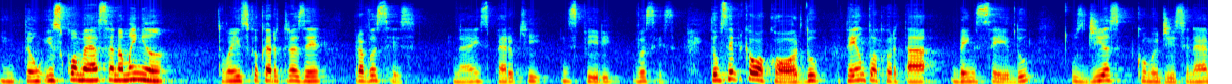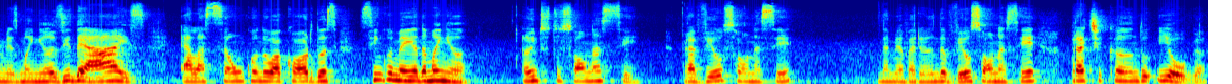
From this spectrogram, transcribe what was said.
Então, isso começa na manhã. Então, é isso que eu quero trazer para vocês. Né? Espero que inspire vocês. Então, sempre que eu acordo, tento acordar bem cedo. Os dias, como eu disse, né, minhas manhãs ideais, elas são quando eu acordo às 5 e meia da manhã, antes do sol nascer, para ver o sol nascer na minha varanda, ver o sol nascer, praticando yoga.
